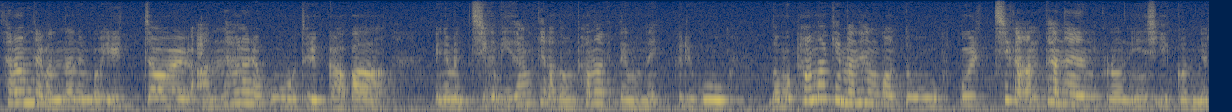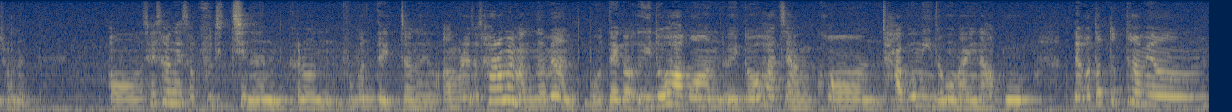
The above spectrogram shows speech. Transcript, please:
사람들 만나는 거 일절 안 하려고 들까봐 왜냐면 지금 이 상태가 너무 편하기 때문에 그리고 너무 편하게만 한 건 또 옳지가 않다는 그런 인식이 있거든요 저는 어, 세상에서 부딪히는 그런 부분들 있잖아요 아무래도 사람을 만나면 뭐 내가 의도하건 의도하지 않건 잡음이 너무 많이 나고 내가 떳떳하면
